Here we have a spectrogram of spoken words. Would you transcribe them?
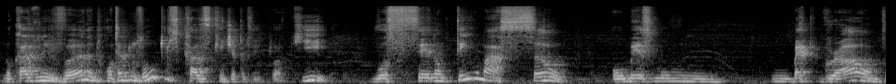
No caso do Nirvana, do contrário dos outros casos que a gente apresentou aqui, você não tem uma ação ou mesmo um, um background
